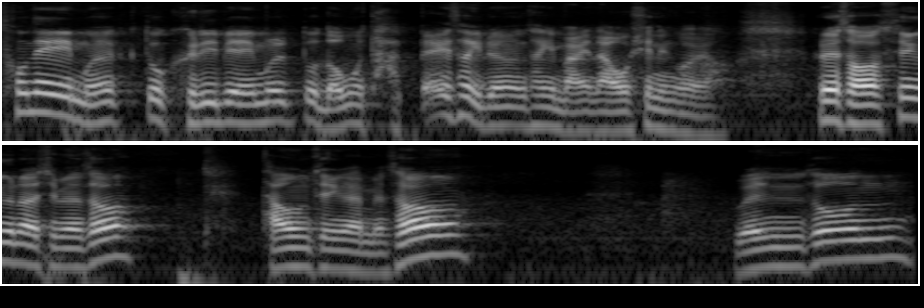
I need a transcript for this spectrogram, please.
손의 힘을 또 그립의 힘을 또 너무 다 빼서 이런 현상이 많이 나오시는 거예요. 그래서 스윙을 하시면서 다운 스윙 하면서 왼손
